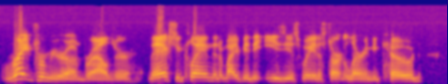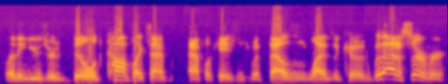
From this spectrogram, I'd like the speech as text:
right from your own browser. They actually claim that it might be the easiest way to start learning to code, letting users build complex ap- applications with thousands of lines of code without a server.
